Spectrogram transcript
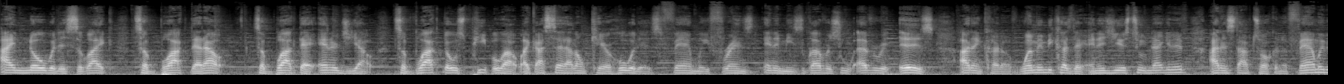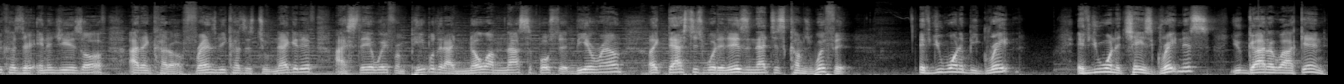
I know what it's like to block that out to block that energy out, to block those people out. Like I said, I don't care who it is family, friends, enemies, lovers, whoever it is. I didn't cut off women because their energy is too negative. I didn't stop talking to family because their energy is off. I didn't cut off friends because it's too negative. I stay away from people that I know I'm not supposed to be around. Like that's just what it is, and that just comes with it. If you want to be great, if you want to chase greatness, you gotta lock in.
